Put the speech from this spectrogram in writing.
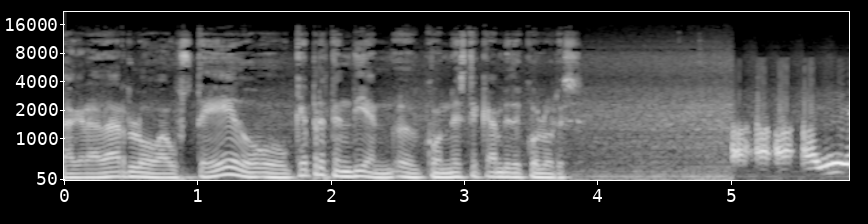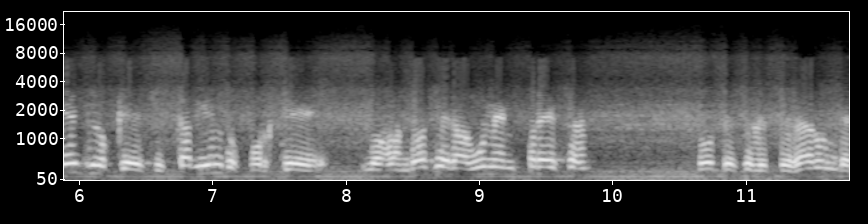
agradarlo a usted o, o qué pretendían eh, con este cambio de colores. A- a- a- ahí es lo que se está viendo porque lo mandó a hacer a una empresa donde se le pegaron de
